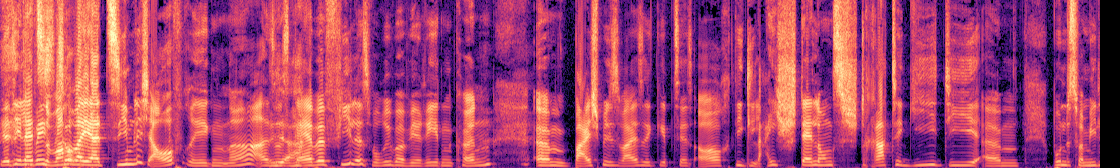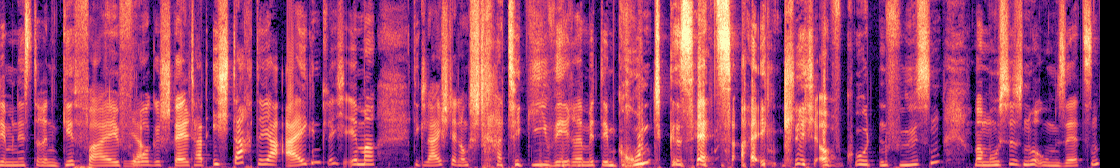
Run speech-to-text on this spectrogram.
Ja, die letzte Woche so war ja ziemlich aufregend. Ne? Also ja. es gäbe vieles, worüber wir reden können. Ähm, beispielsweise gibt es jetzt auch die Gleichstellungsstrategie, die ähm, Bundesfamilienministerin Giffey ja. vorgestellt hat. Ich dachte ja eigentlich immer, die Gleichstellungsstrategie wäre mit dem Grundgesetz eigentlich auf guten Füßen. Man muss es nur umsetzen.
